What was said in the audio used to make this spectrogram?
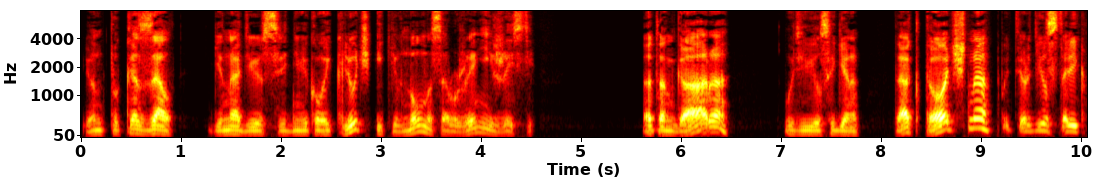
И он показал Геннадию средневековый ключ и кивнул на сооружение из жести. — От ангара? — удивился Гена. — Так точно, — подтвердил старик.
